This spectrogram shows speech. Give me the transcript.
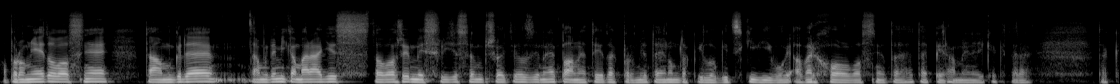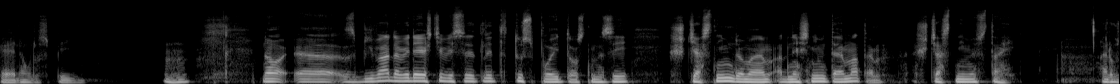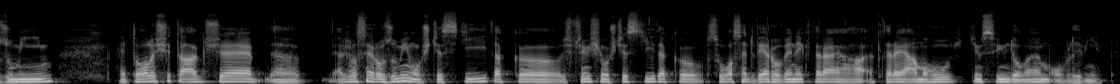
A pro mě je to vlastně tam, kde, tam, kde mý kamarádi stavaři myslí, že jsem přiletěl z jiné planety, tak pro mě to je jenom takový logický vývoj a vrchol vlastně té, té pyramidy, ke které také jednou dospějí. Mm-hmm. No, e, zbývá Davide ještě vysvětlit tu spojitost mezi šťastným domem a dnešním tématem, šťastnými vztahy. Rozumím. Je to ale tak, že eh, já když vlastně rozumím o štěstí, tak eh, když přemýšlím o štěstí, tak jsou vlastně dvě roviny, které já, které já mohu tím svým domem ovlivnit.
